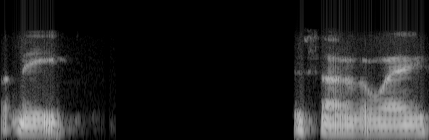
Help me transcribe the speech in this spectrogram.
let me this out of the way.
